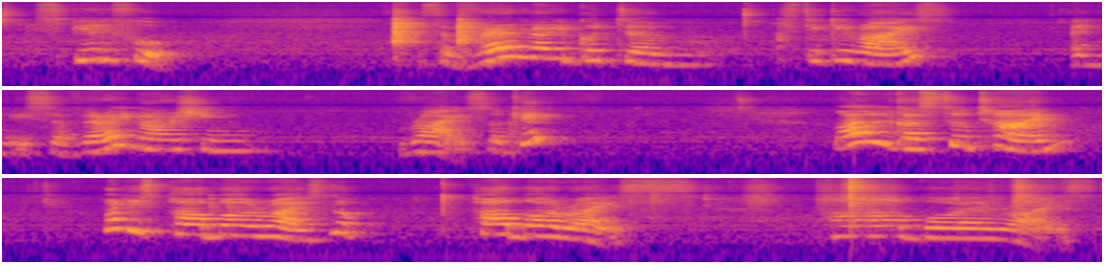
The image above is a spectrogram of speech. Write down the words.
It's beautiful. It's a very, very good um, sticky rice and it's a very nourishing rice, okay? While we got still time, what is parboiled rice? Look, parboiled rice. Parboiled rice.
